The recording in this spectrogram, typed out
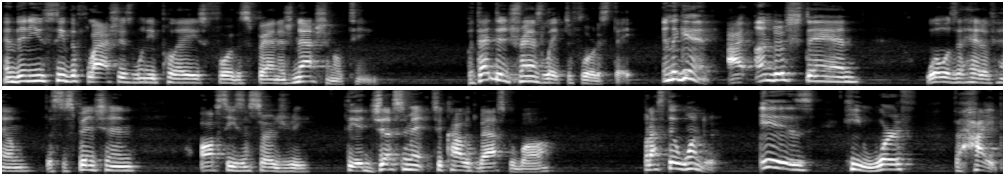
and then you see the flashes when he plays for the Spanish national team. But that didn't translate to Florida State. And again, I understand what was ahead of him, the suspension, off-season surgery, the adjustment to college basketball. But I still wonder, is he worth the hype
